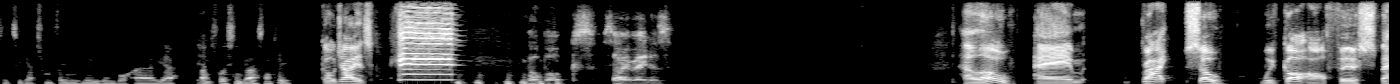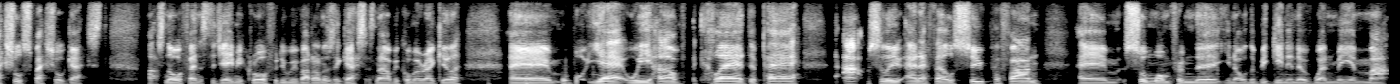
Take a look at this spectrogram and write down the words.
to, to get some things moving. But uh, yeah, thanks for listening, guys. Thank you. Go Giants. Go Bucs. Sorry, Raiders. Hello. Um, right. So we've got our first special, special guest. That's no offense to Jamie Crawford, who we've had on as a guest. It's now become a regular. Um, but yeah, we have Claire Depere, absolute NFL super fan. Um, someone from the, you know, the beginning of when me and Matt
